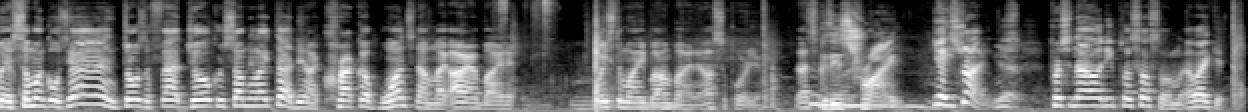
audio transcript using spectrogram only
But if someone goes, yeah, and throws a fat joke or something like that, then I crack up once, and I'm like, all right, I'm buying it. Waste the money, but I'm buying it. I'll support you. That's Because he's trying. yeah, he's trying. He's personality plus hustle. I'm, I like it.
